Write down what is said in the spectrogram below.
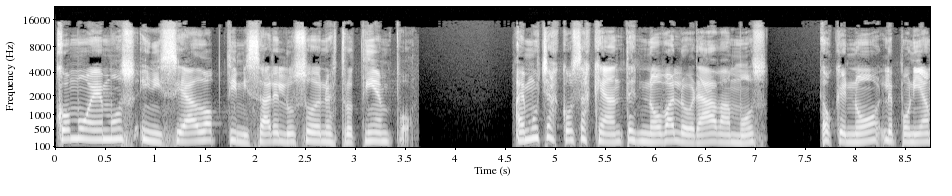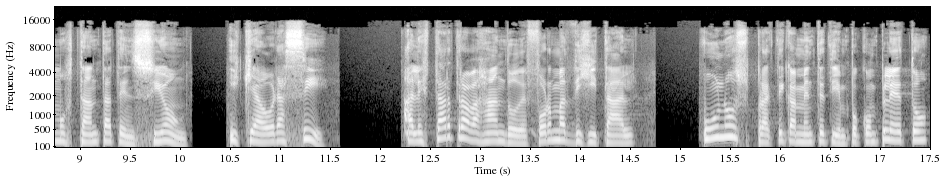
cómo hemos iniciado a optimizar el uso de nuestro tiempo. Hay muchas cosas que antes no valorábamos o que no le poníamos tanta atención y que ahora sí. Al estar trabajando de forma digital, unos prácticamente tiempo completo,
